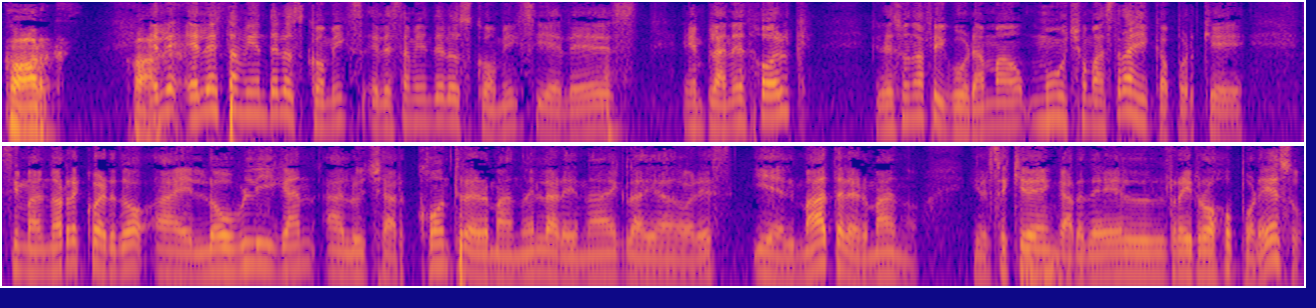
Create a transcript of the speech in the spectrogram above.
Kork, él, es también de los cómics, él es también de los cómics y él es en Planet Hulk, él es una figura mucho más trágica porque si mal no recuerdo a él lo obligan a luchar contra el hermano en la arena de gladiadores y él mata al hermano y él se quiere vengar del Rey Rojo por eso.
